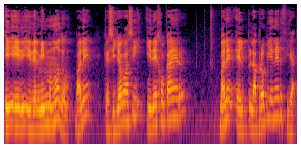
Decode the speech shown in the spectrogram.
Y, del mismo modo, ¿vale? Que si yo hago así y dejo caer, ¿vale? la propia inercia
